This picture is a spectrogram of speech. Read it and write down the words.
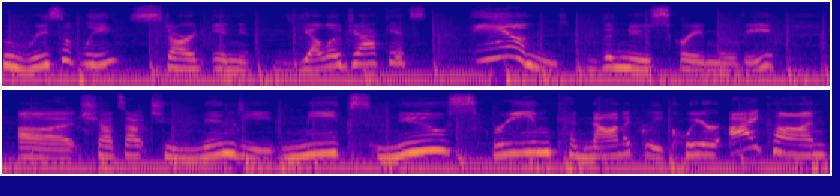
who recently starred in Yellowjackets and the new Scream movie. Uh, shouts out to Mindy Meeks new Scream canonically queer icon.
